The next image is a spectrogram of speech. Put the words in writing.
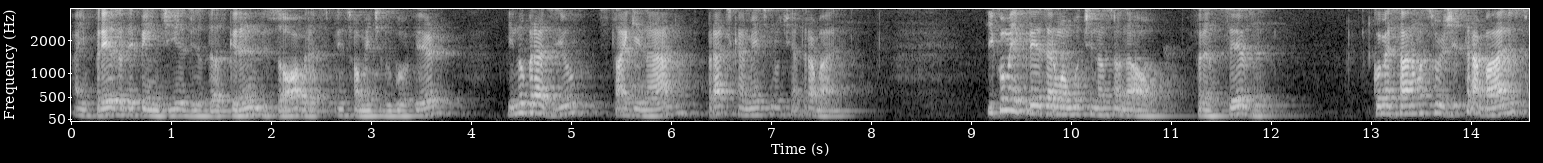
A empresa dependia de, das grandes obras, principalmente do governo. E no Brasil, estagnado, praticamente não tinha trabalho. E como a empresa era uma multinacional francesa, começaram a surgir trabalhos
